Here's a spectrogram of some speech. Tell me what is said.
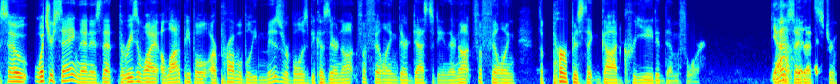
So what you're saying then is that the reason why a lot of people are probably miserable is because they're not fulfilling their destiny. They're not fulfilling the purpose that God created them for. Would yeah, say that's true.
